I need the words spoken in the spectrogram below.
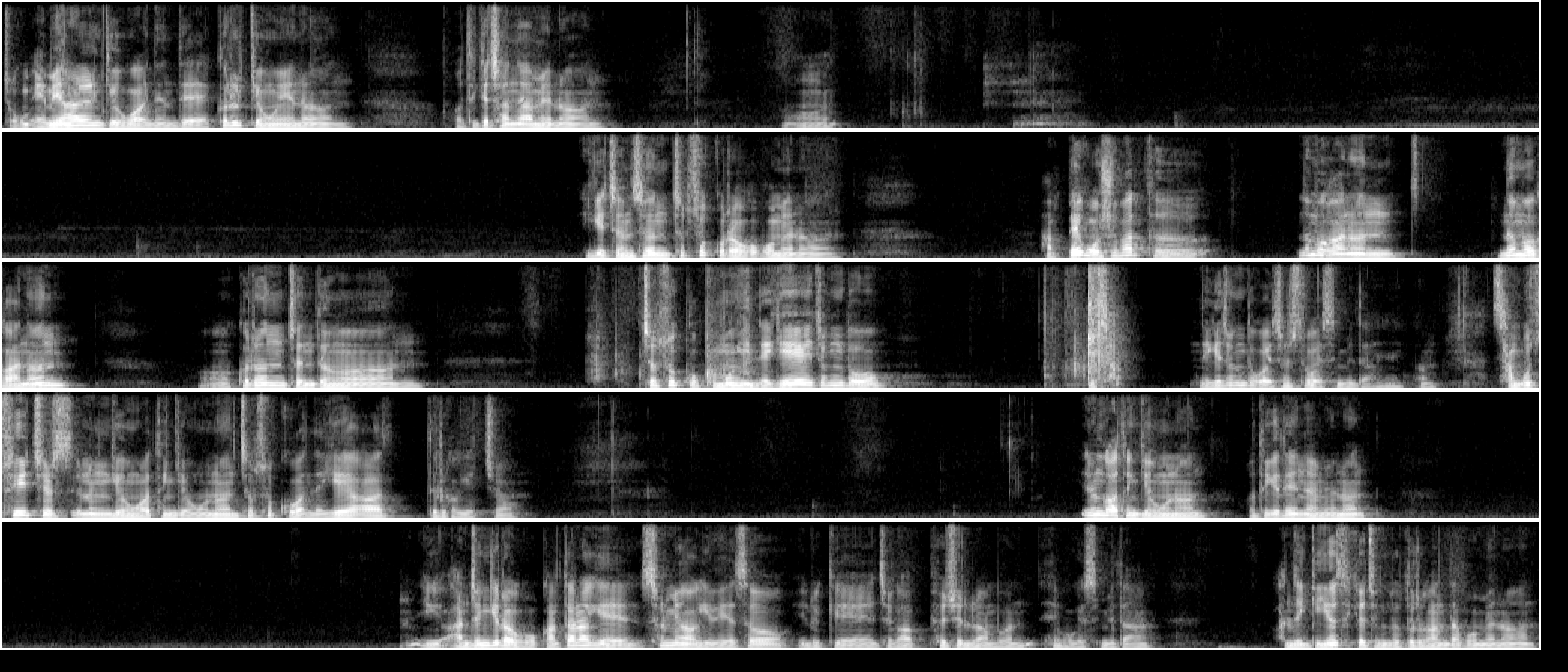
조금 애매한 경우가 있는데, 그럴 경우에는 어떻게 찾냐면은, 어, 이게 전선 접속구라고 보면은 한 150W 넘어가는 넘어가는 어, 그런 전등은 접속구 구멍이 4개 정도 4개 정도가 있을 수가 있습니다. 그러니까 3구 스위치를 쓰는 경우 같은 경우는 접속구가 4개가 들어가겠죠. 이런 것 같은 경우는 어떻게 되냐면은 이 안전기라고 간단하게 설명하기 위해서 이렇게 제가 표시를 한번 해보겠습니다. 안전기 6개 정도 들어간다 보면은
